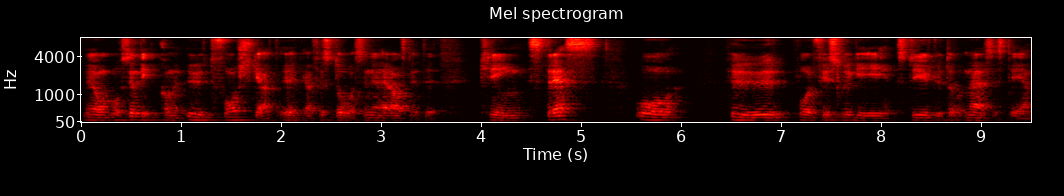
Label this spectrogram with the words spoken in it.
Vi har också en bit kommer utforska, att öka förståelsen i det här avsnittet kring stress och hur vår fysiologi styrt av vårt nervsystem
